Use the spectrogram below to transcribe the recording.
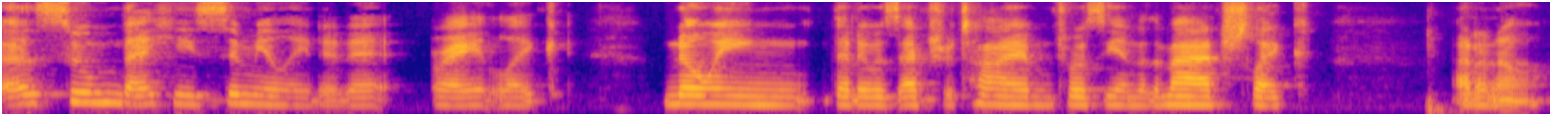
assumed that he simulated it, right? Like knowing that it was extra time towards the end of the match, like I don't know.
